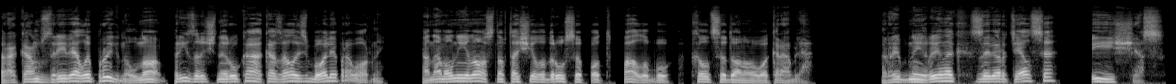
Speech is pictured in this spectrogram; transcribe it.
Ракам взревел и прыгнул, но призрачная рука оказалась более проворной. Она молниеносно втащила Друса под палубу халцедонового корабля. Рыбный рынок завертелся и исчез.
